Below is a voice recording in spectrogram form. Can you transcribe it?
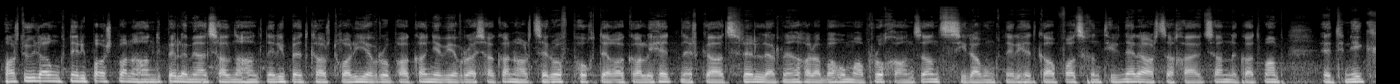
Մարդու իրավունքների պաշտպանը հանդիպել է Միացյալ Նահանգների պետքարտուղարի եվրոպական եւ եվրասիական հարցերով փոխտեղակալի հետ ներկայացրել Լեռնային Ղարաբաղում ապրող անձանց իրավունքների հետ կապված խնդիրները Արցախայցյան նկատմամբ էթնիկ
